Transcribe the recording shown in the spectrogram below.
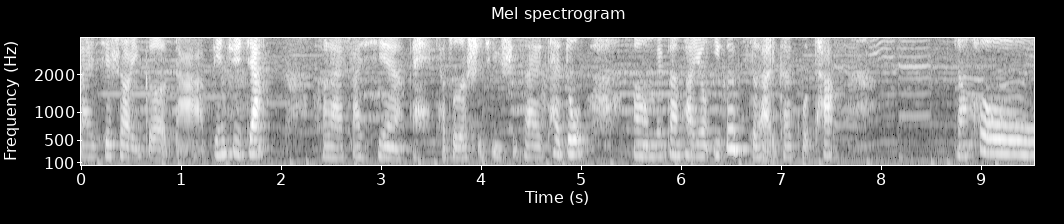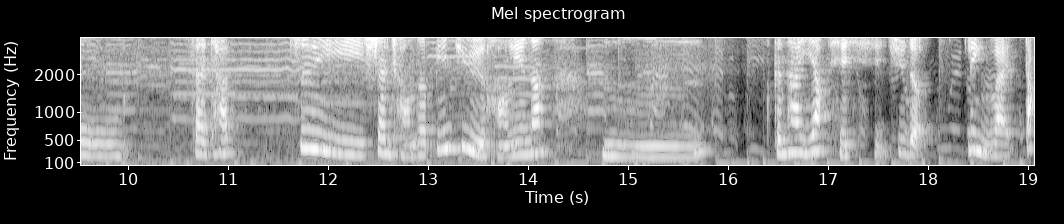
来介绍一个大编剧家，后来发现，哎，他做的事情实在太多，嗯，没办法用一个词来概括他。然后在他最擅长的编剧行列呢，嗯。跟他一样写喜剧的另外大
